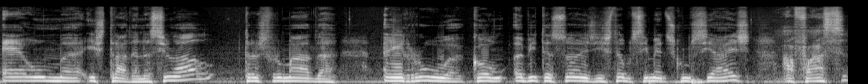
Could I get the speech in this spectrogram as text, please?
é uma estrada nacional transformada em rua com habitações e estabelecimentos comerciais à face.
